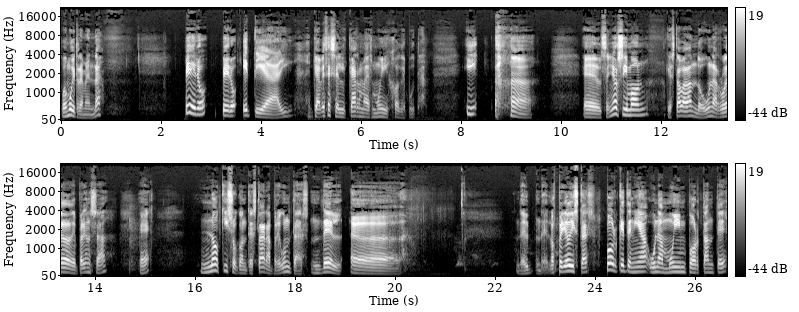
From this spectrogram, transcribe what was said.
pues muy tremenda. Pero, pero, ete ahí, que a veces el karma es muy hijo de puta. Y el señor Simón, que estaba dando una rueda de prensa, ¿eh? no quiso contestar a preguntas del, eh, de los periodistas porque tenía una muy importante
